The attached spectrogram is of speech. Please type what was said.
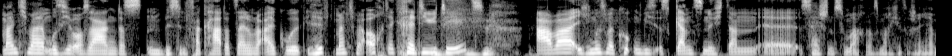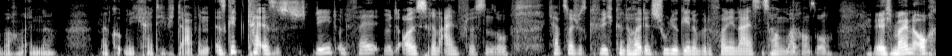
manchmal muss ich aber auch sagen, dass ein bisschen verkatert sein oder Alkohol hilft manchmal auch der Kreativität. aber ich muss mal gucken, wie es ist, ganz nüchtern äh, Session zu machen. Das mache ich jetzt wahrscheinlich am Wochenende. Mal gucken, wie kreativ ich da bin. Es gibt kein, es steht und fällt mit äußeren Einflüssen so. Ich habe zum Beispiel das Gefühl, ich könnte heute ins Studio gehen und würde voll den nicen Song machen so. Ja, ich meine auch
